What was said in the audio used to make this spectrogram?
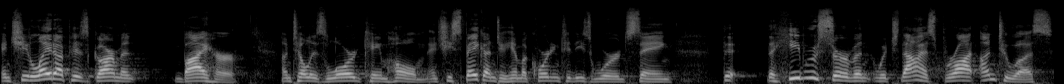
And she laid up his garment by her until his Lord came home. And she spake unto him according to these words, saying, The, the Hebrew servant which thou hast brought unto us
